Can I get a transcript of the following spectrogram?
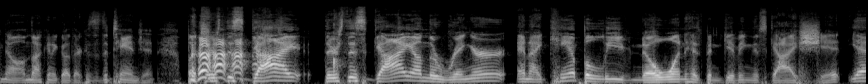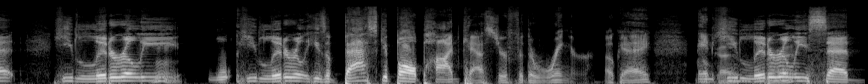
No, I'm not going to go there because it's a tangent. But there's this guy. There's this guy on the ringer, and I can't believe no one has been giving this guy shit yet. He literally. Hmm. w He literally. He's a basketball podcaster for the Ringer. Okay, and Okay. he literally said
